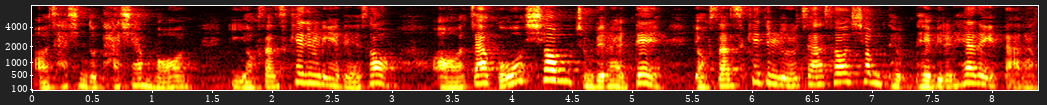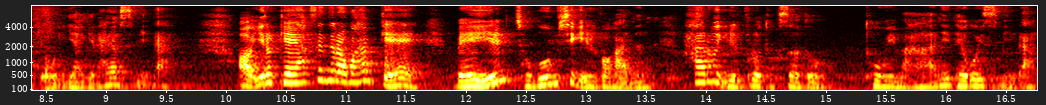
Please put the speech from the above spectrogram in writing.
어, 자신도 다시 한번 이 역산 스케줄링에 대해서 어, 짜고 시험 준비를 할 때 역산 스케줄링을 짜서 시험 대비를 해야 되겠다라고 이야기를 하였습니다. 이렇게 학생들하고 함께 매일 조금씩 읽어가는 하루 1% 독서도 도움이 많이 되고 있습니다.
